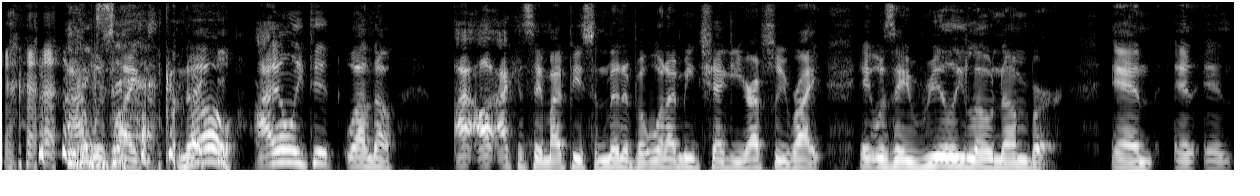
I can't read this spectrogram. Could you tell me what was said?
I was like, no, I only did, well, no, I, I, I can say my piece in a minute, but what I mean, Shaggy, you're absolutely right. It was a really low number. And, and, and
